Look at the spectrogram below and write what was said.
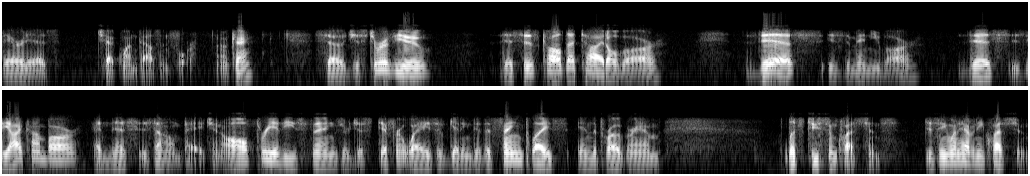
there it is, check 1004. Okay? So just to review, this is called the title bar. This is the menu bar. This is the icon bar, and this is the home page. And all three of these things are just different ways of getting to the same place in the program. Let's do some questions. Does anyone have any questions?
